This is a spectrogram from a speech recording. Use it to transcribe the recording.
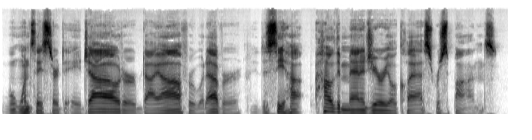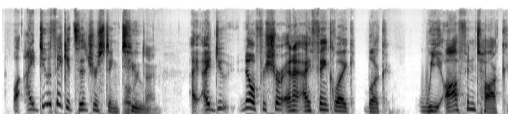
once they start to age out or die off or whatever, to see how, how the managerial class responds. well i do think it's interesting too I, I do no for sure and I, I think like look we often talk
